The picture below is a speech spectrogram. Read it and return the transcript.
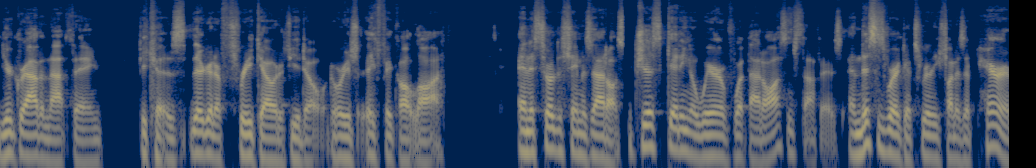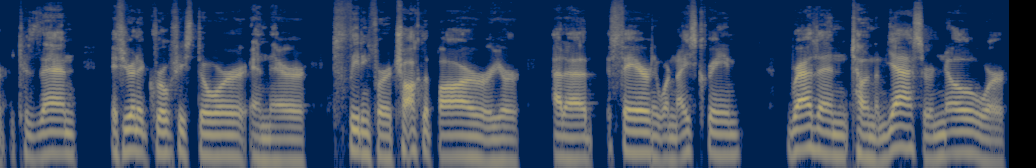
you're grabbing that thing because they're going to freak out if you don't, or if they freak out lost. And it's sort of the same as adults, just getting aware of what that awesome stuff is. And this is where it gets really fun as a parent, because then if you're in a grocery store and they're pleading for a chocolate bar or you're at a fair and they want an ice cream, rather than telling them yes or no or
